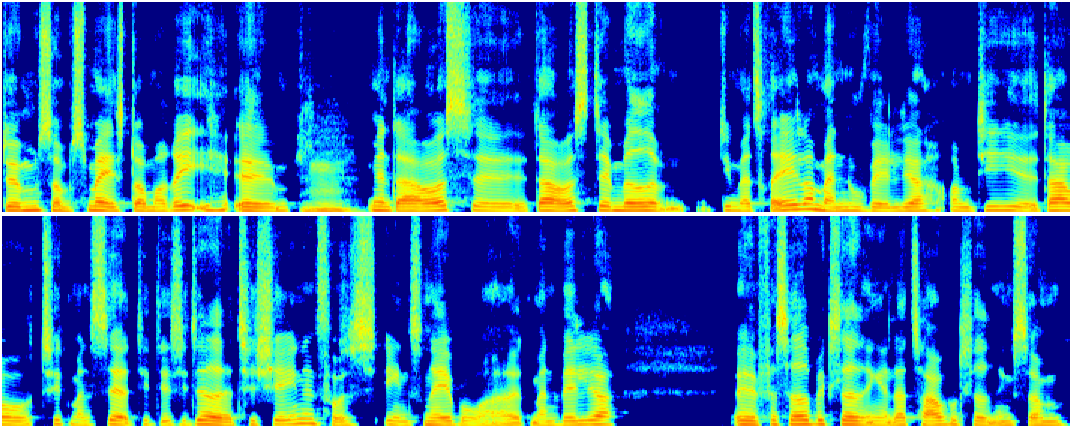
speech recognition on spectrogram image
dømme som smagsdommeri, øh, mm. men der er, også, øh, der er også det med de materialer, man nu vælger, om de, øh, der er jo tit, man ser, at de decideret er til gene for ens naboer, at man vælger øh, facadebeklædning eller tagbeklædning, som,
